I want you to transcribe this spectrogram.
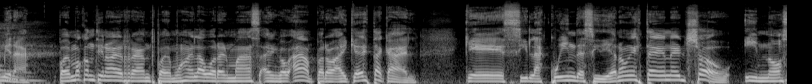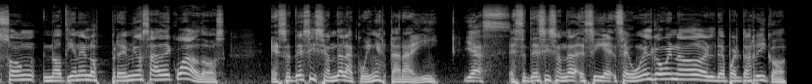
Mira, podemos continuar el rant, podemos elaborar más. algo- Ah, pero hay que destacar que si las queens decidieron estar en el show y no son, no tienen los premios adecuados, esa es decisión de la queen estar ahí. yes. Esa es decisión de, si, según el gobernador de Puerto Rico,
